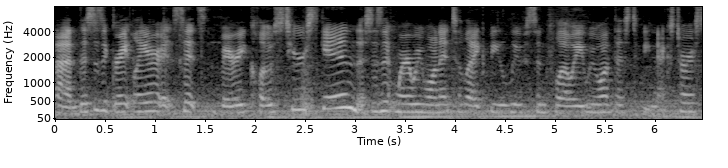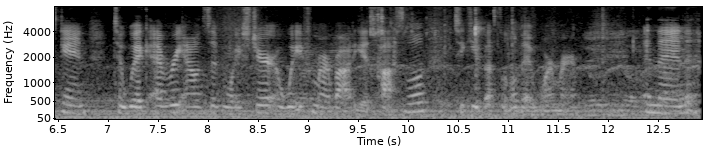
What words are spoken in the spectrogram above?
um, this is a great layer. It sits very close to your skin. This isn't where we want it to like be loose and flowy. We want this to be next to our skin to wick every ounce of moisture away from our body as possible to keep us a little bit warmer. And then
